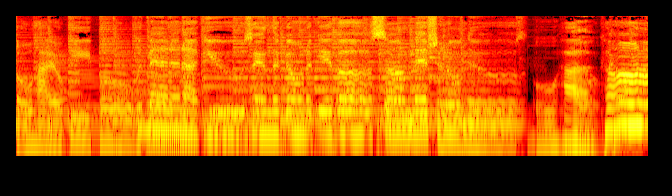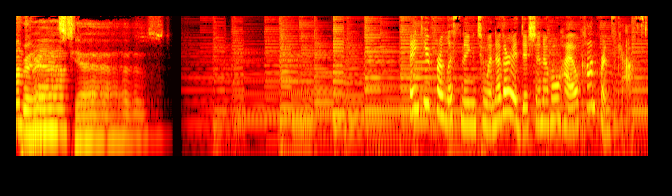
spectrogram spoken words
Ohio people with Mennonite views, and they're gonna give us some missional news. Ohio Conference Cast. Thank you for listening to another edition of Ohio Conference Cast.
